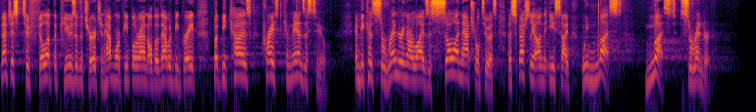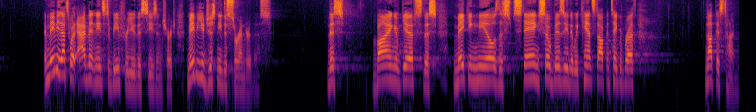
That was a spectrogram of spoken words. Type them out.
not just to fill up the pews of the church and have more people around, although that would be great, but because Christ commands us to. And because surrendering our lives is so unnatural to us, especially on the east side, we must, must surrender. And maybe that's what Advent needs to be for you this season, church. Maybe you just need to surrender this. This buying of gifts, this making meals, this staying so busy that we can't stop and take a breath. Not this time.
